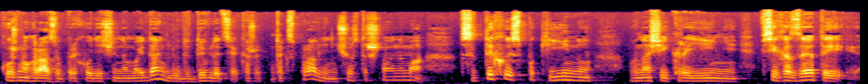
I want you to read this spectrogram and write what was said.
кожного разу, приходячи на Майдан, люди дивляться і кажуть, ну так справді нічого страшного нема. Все тихо і спокійно в нашій країні. Всі газети,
